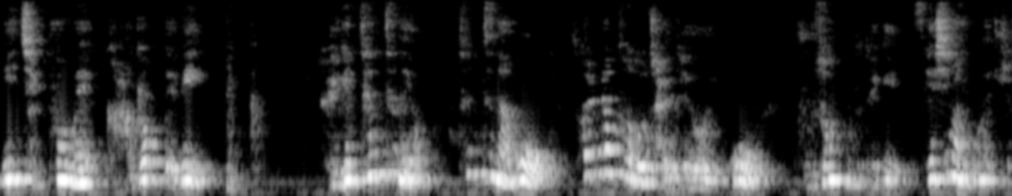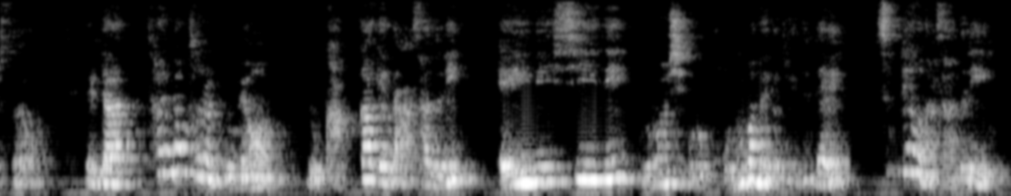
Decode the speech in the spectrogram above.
이 제품의 가격 대비 되게 튼튼해요. 튼튼하고 설명서도 잘 되어 있고 구성품도 되게 세심하게 보내주셨어요. 일단 설명서를 보면 요 각각의 나사들이 A, B, C, D 이런 식으로 번호가 매겨져 있는데 스페어 나사들이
